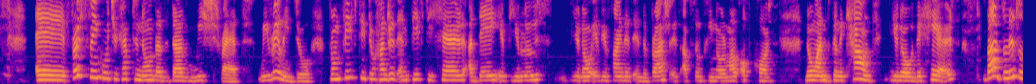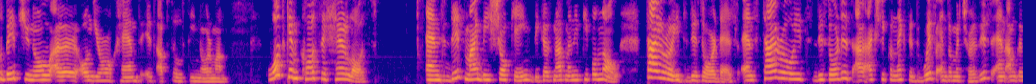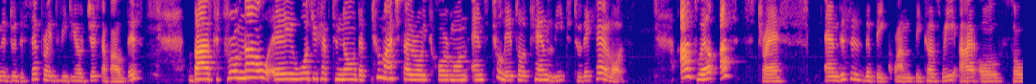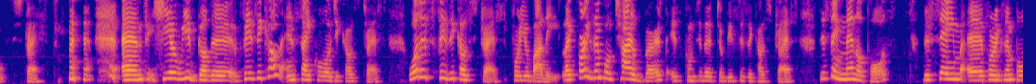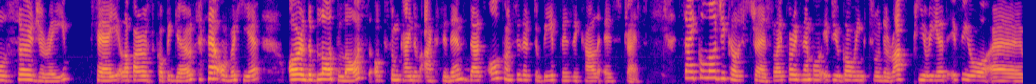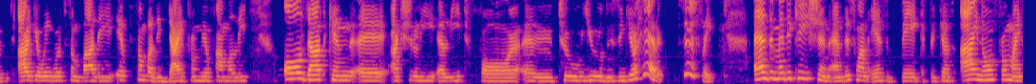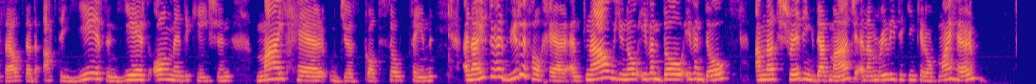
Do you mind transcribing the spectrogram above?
Uh, first thing what you have to know that that we shred, we really do. From 50 to 150 hair a day, if you lose, you know, if you find it in the brush, is absolutely normal. Of course, no one's going to count, you know, the hairs, but a little bit, you know, uh, on your hand is absolutely normal. What can cause the hair loss? And this might be shocking because not many people know. Thyroid disorders. And thyroid disorders are actually connected with endometriosis and i'm going to do the separate video just about this. But from now uh, what you have to know that too much thyroid hormone and too little can lead to the hair loss as well as stress and this is the big one because we are all so stressed. and here we've got the physical and psychological stress. What is physical stress for your body? Like, for example, childbirth is considered to be physical stress. The same menopause, the same, uh, for example, surgery, okay, laparoscopy girls over here, or the blood loss of some kind of accident, that's all considered to be physical uh, stress. Psychological stress, like for example, if you're going through the rough period, if you're uh, arguing with somebody, if somebody died from your family, all that can uh, actually lead for uh, to you losing your hair. Seriously and the medication and this one is big because i know from myself that after years and years on medication my hair just got so thin. And i used to have beautiful hair and now you know even though even though i'm not shredding that much and i'm really taking care of my hair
